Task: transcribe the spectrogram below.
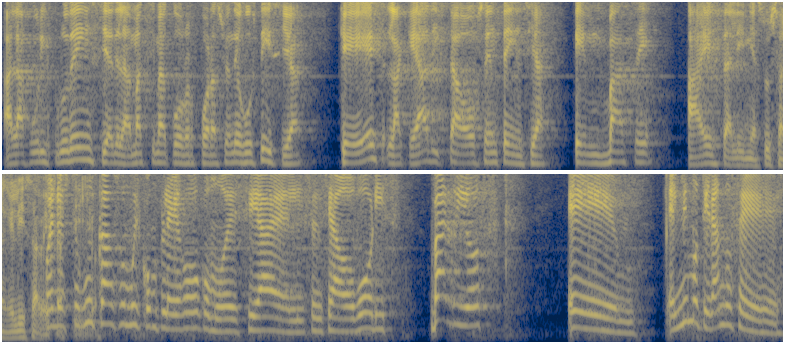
a la jurisprudencia de la máxima corporación de justicia, que es la que ha dictado sentencia en base a esta línea, Susan Elizabeth. Bueno, este es un caso muy complejo, como decía el licenciado Boris Barrios, eh, él mismo tirándose,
